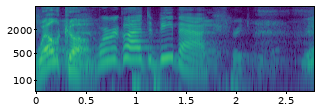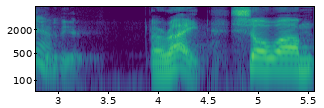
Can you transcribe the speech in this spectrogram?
Welcome. We're glad to be back. It's great to be back. Yeah, Yeah. good to be here. All right. So, um,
